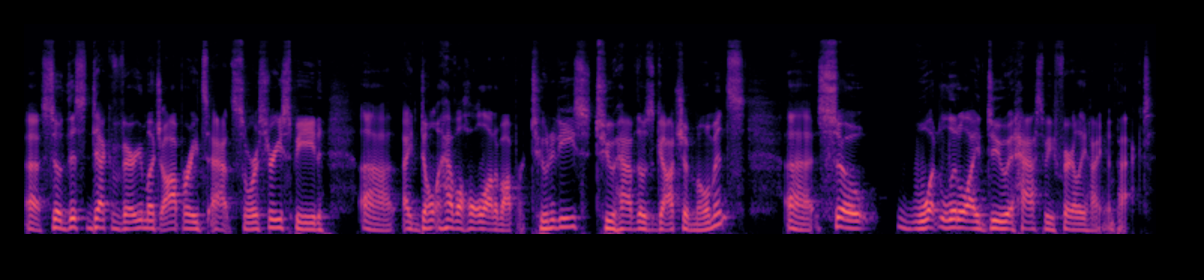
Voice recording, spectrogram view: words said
uh, so this deck very much operates at sorcery speed. Uh, I don't have a whole lot of opportunities to have those gotcha moments. Uh, so what little I do, it has to be fairly high impact.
